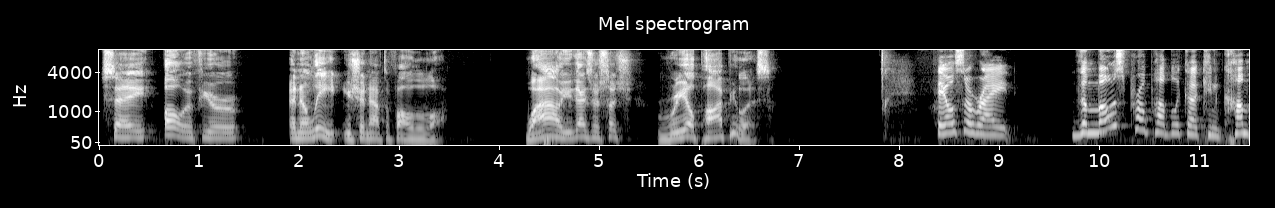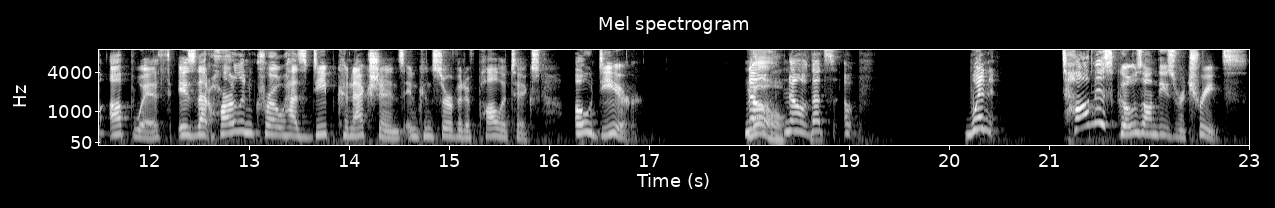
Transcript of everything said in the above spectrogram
say, oh, if you're an elite, you shouldn't have to follow the law. Wow, you guys are such real populists. They also write, the most ProPublica can come up with is that Harlan Crow has deep connections in conservative politics. Oh dear. No, no, no that's oh. when Thomas goes on these retreats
